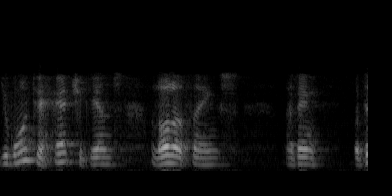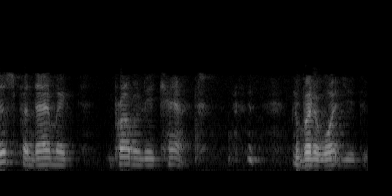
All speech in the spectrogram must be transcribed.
you want to hedge against a lot of things. I think, but this pandemic, you probably can't, no matter what you do,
